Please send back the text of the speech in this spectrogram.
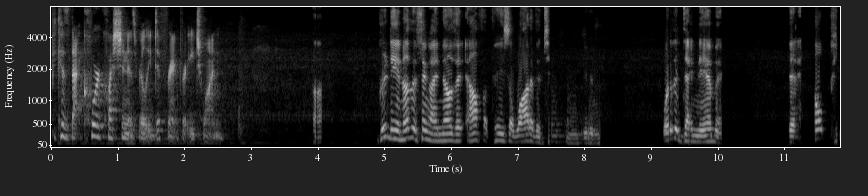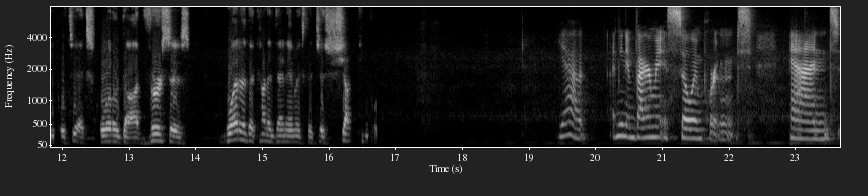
because that core question is really different for each one. Uh, Brittany, another thing I know that Alpha pays a lot of attention to. What are the dynamics that help people to explore God versus what are the kind of dynamics that just shut people? Yeah, I mean, environment is so important. And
